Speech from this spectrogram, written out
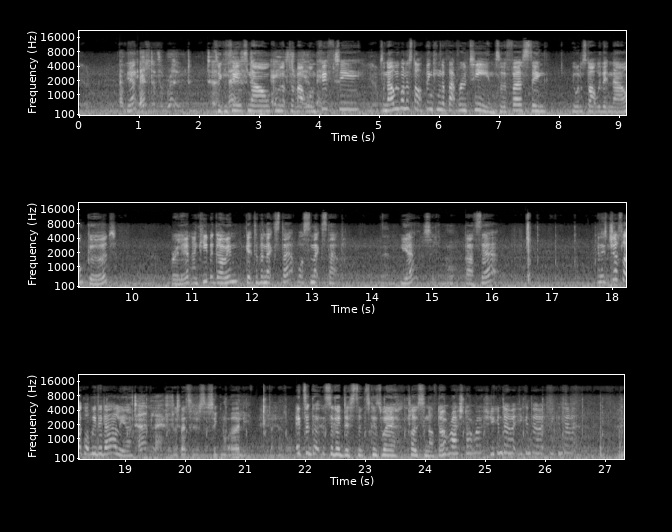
Yeah. At Yeah. the end of the road, turn So you can see it's now coming up to about 838. 150. Yeah. So now we want to start thinking of that routine. So the first thing, you want to start with it now. Good. Brilliant. And keep it going. Get to the next step. What's the next step? Then Yeah, signal. that's it. And it's just like what we did earlier. Turn left. Is it better just to signal early than never? It's a good, it's a good distance because we're close enough. Don't rush, don't rush. You can do it, you can do it, you can do it.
